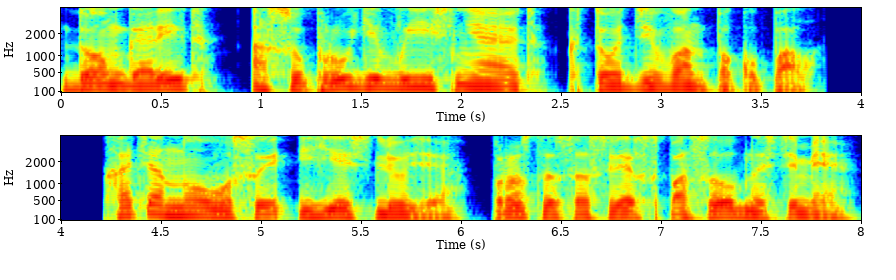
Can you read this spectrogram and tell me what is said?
Дом горит, а супруги выясняют, кто диван покупал. Хотя новусы и есть люди, просто со сверхспособностями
